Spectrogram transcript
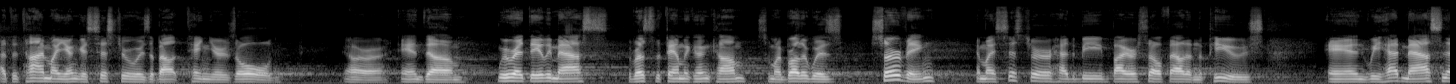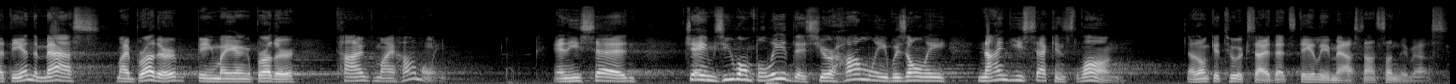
At the time, my youngest sister was about 10 years old. Uh, and um, we were at daily mass. The rest of the family couldn't come, so my brother was serving, and my sister had to be by herself out in the pews. And we had mass, and at the end of mass, my brother, being my younger brother, timed my homily. And he said, James, you won't believe this. Your homily was only 90 seconds long. Now, don't get too excited. That's daily Mass, not Sunday Mass.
